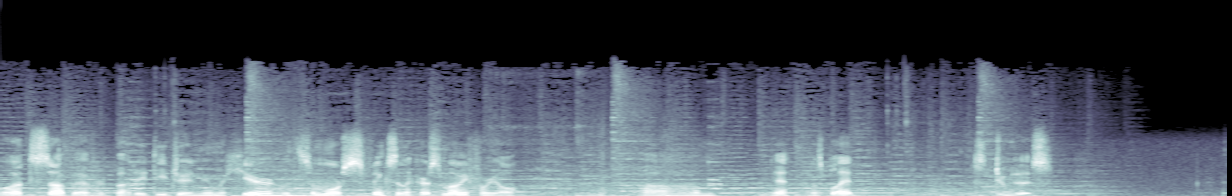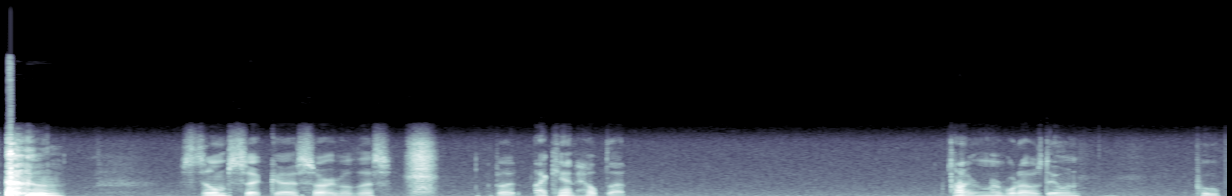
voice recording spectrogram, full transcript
What's up, everybody? DJ Numa here with some more Sphinx and the Cursed Mummy for y'all. Um, yeah, let's play it. Let's do this. Still I'm sick, guys. Sorry about this. But I can't help that. I don't remember what I was doing. Poop.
